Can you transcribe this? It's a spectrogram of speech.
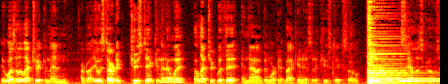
It was electric, and then I brought. It was started acoustic, and then I went electric with it, and now I've been working it back in as an acoustic. So we'll see how this goes.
